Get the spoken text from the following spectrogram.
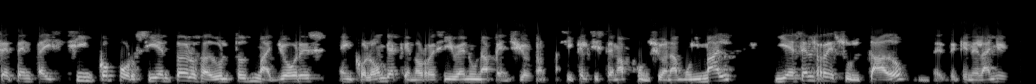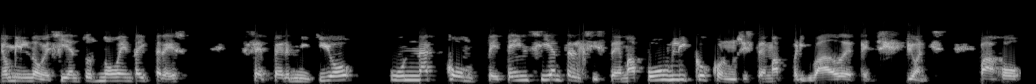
75% de los adultos mayores en Colombia que no reciben una pensión. Así que el sistema funciona muy mal y es el resultado de que en el año 1993 se permitió una competencia entre el sistema público con un sistema privado de pensiones, bajo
